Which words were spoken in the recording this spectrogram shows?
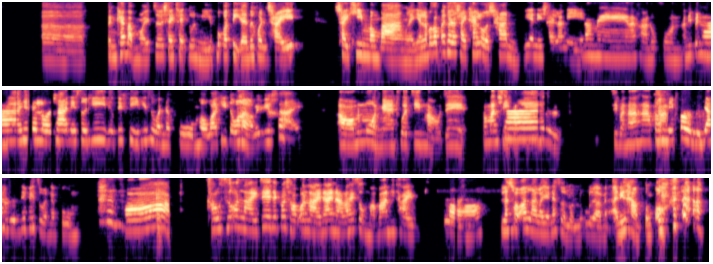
เออเป็นแค่แบบ moisture ใช้ใช้ตัวนี้ ปกติจะเป็นคนใช้ใช้ครีมบางๆอะไรเงี้ยแล้วมันก็ไม่ก็จะใช้แค่โลชั่นนี่อันนี้ใช้ La Mer หน้าเมนะคะ ทุกคน อันนี้เป็นใช่ที่เป็นโลชั่นอันนี้ซื้อที่ duty free ที่สุวรรณภูมิเพราะว่าที่โดฮาไม่มีขายอ๋อมันหมดไงทัวร์จีนเหมาเจ๊ประมาณสี่ใช่สี่พันห้าห้าตพันตอนนี้เปิดหรือยัง duty free สุวรรณภูมิอ๋อ เขาซื้อออนไลน์เจ๊เจ๊ก็ช็อปออนไลน์ได้นะ แล้วให้ส่งมาบ้านที่ไทยหรอ แล้วช็อปออนไลน์เรายังได้ส่วนลดลูกเรือไหมอันนี้ถามตรง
